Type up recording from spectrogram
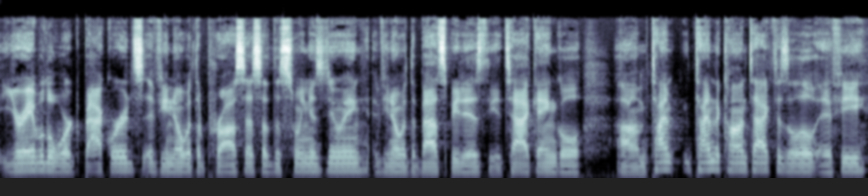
You're able to work backwards if you know what the process of the swing is doing. If you know what the bat speed is, the attack angle, um, time time to contact is a little iffy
